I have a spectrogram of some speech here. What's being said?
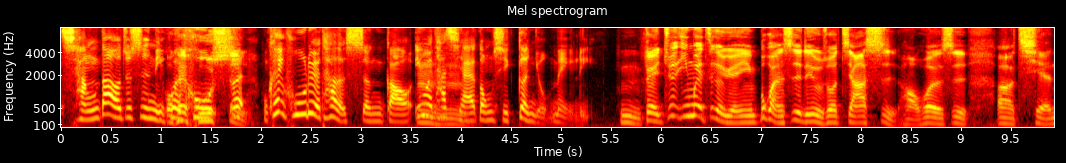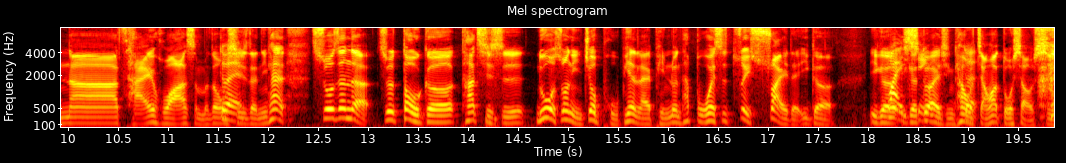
强到就是你会忽视，我可以忽略他的身高，因为他其他的东西更有魅力。嗯，对，就因为这个原因，不管是例如说家世哈，或者是呃钱呐、啊、才华什么东西的，你看，说真的，就豆哥他其实，如果说你就普遍来评论，他不会是最帅的一个。一个一个对外形，看我讲话多小心，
